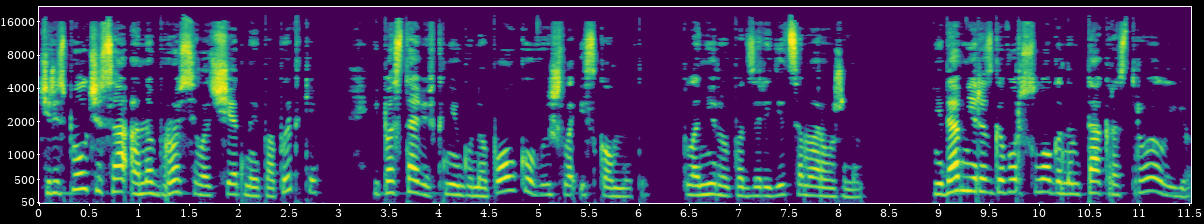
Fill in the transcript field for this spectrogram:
Через полчаса она бросила тщетные попытки и, поставив книгу на полку, вышла из комнаты, планируя подзарядиться мороженым. Недавний разговор с Логаном так расстроил ее,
